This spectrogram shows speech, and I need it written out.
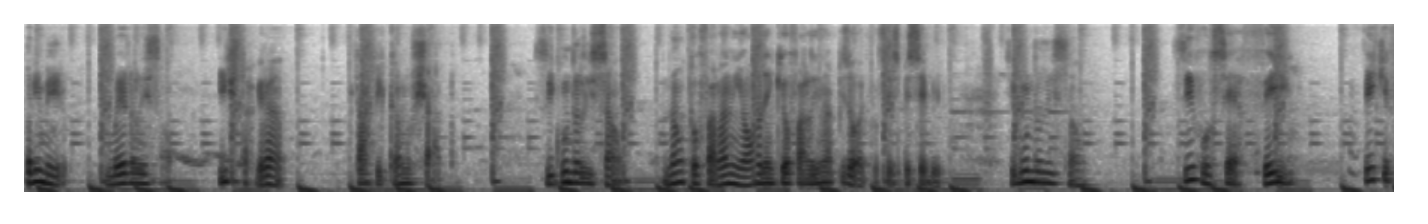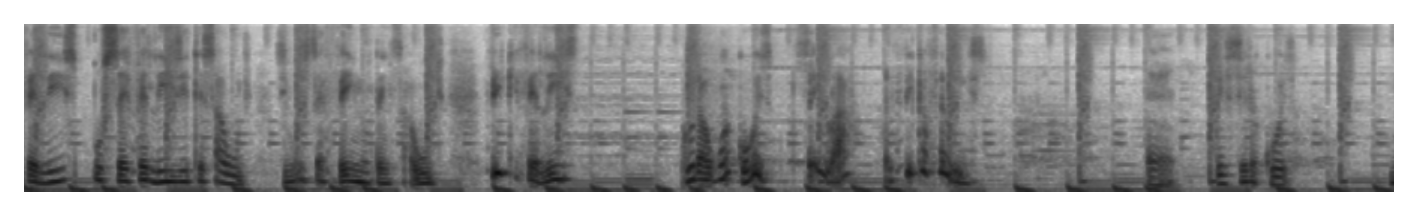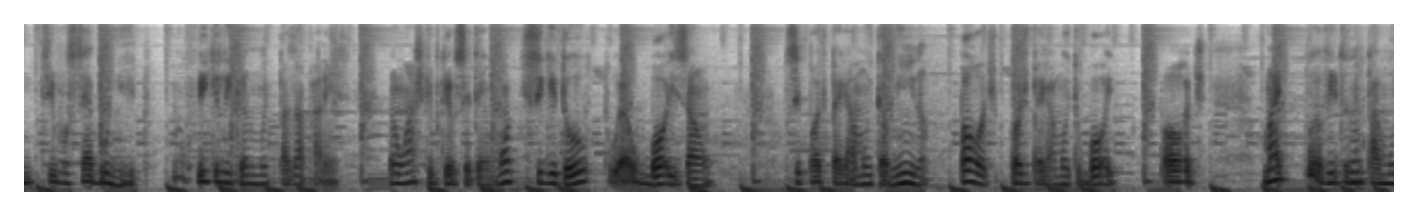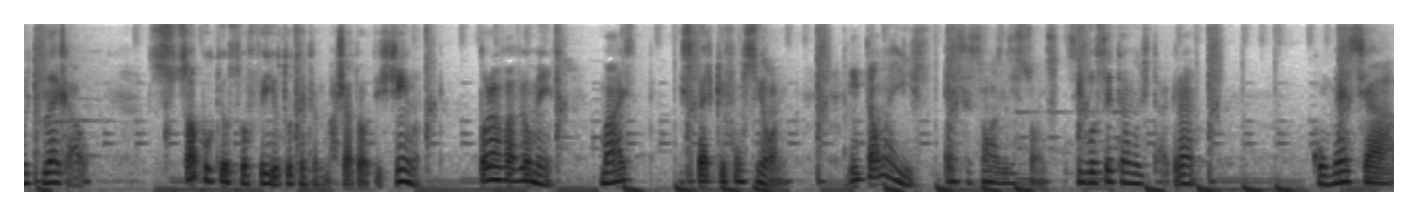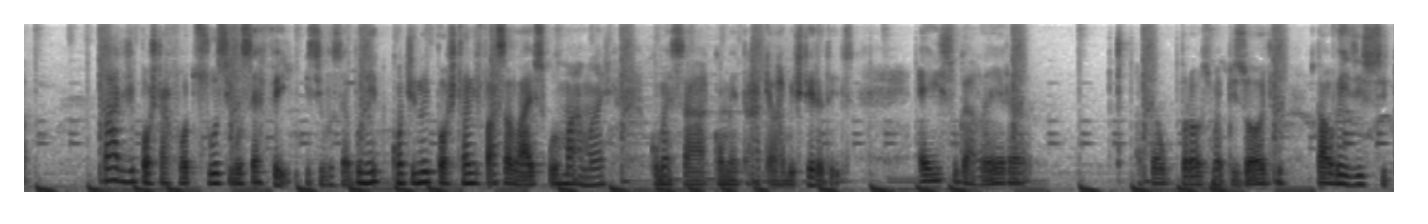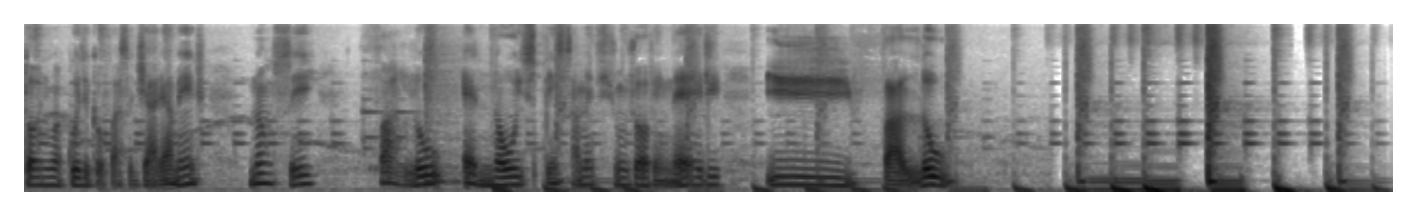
Primeiro, primeira lição: Instagram tá ficando chato. Segunda lição. Não tô falando em ordem que eu falei no episódio, vocês perceberam. Segunda lição. Se você é feio, fique feliz por ser feliz e ter saúde. Se você é feio e não tem saúde, fique feliz por alguma coisa. Sei lá, fica feliz. É, terceira coisa. Se você é bonito, não fique ligando muito para as aparências. Não acho que porque você tem um monte de seguidor, tu é o boyzão. Você pode pegar muita mina? Pode. Pode pegar muito boy? Pode. Mas tua vida não tá muito legal. Só porque eu sou feio eu tô tentando baixar tua autoestima? Provavelmente. Mas espero que funcione. Então é isso. Essas são as lições. Se você tem um Instagram, comece a Pare de postar fotos suas se você é feio. E se você é bonito, continue postando e faça lives por marmães começar a comentar aquela besteira deles. É isso, galera. Até o próximo episódio. Talvez isso se torne uma coisa que eu faça diariamente. Não sei. Falou, é nós, pensamentos de um jovem nerd. E falou!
